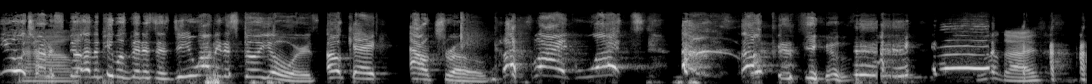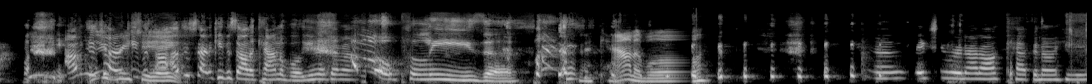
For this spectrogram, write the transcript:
you are trying to Wow. spill other people's businesses. Do you want me to spill yours? Okay, outro. That's like what? so confused. Well, guys, I'm just We trying to keep us all, I'm just trying to keep us all accountable. You know what I'm talking about? Oh please. accountable. Uh, make sure we're not all capping on here.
